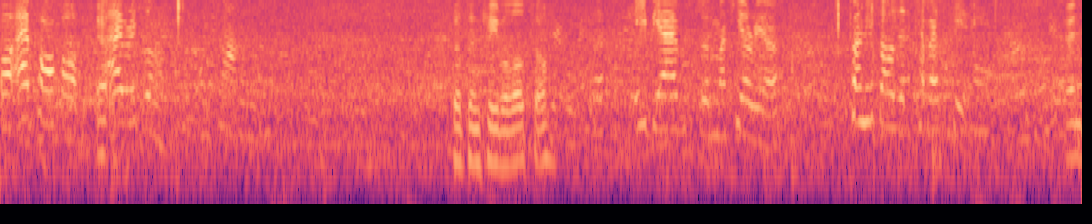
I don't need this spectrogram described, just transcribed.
For Apple, for Yeah. every phone. Built-in cable also. Yes, ABS materials. 20,000 capacity. And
